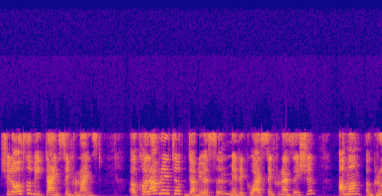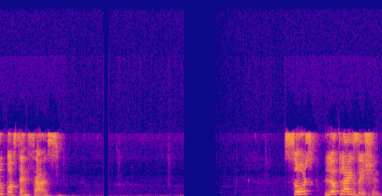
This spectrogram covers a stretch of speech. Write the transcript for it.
should also be time synchronized. A collaborative WSN may require synchronization among a group of sensors. Source localization.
